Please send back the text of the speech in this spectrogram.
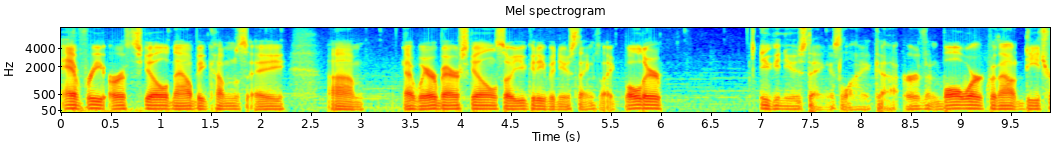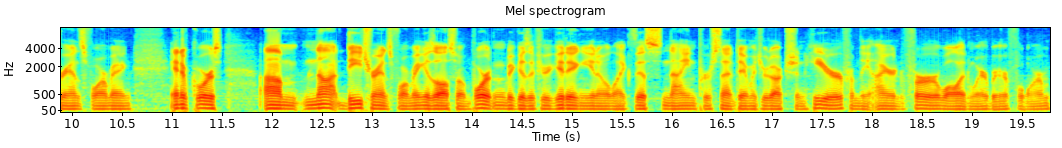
every Earth skill now becomes a um, a werebear skill, so you could even use things like Boulder. You can use things like uh, Earthen Bulwark without detransforming. And of course, um, not detransforming is also important because if you're getting, you know, like this 9% damage reduction here from the Iron Fur while in Werebear form,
